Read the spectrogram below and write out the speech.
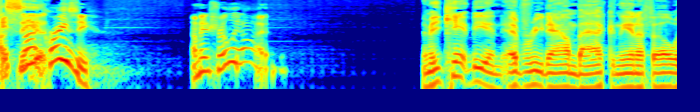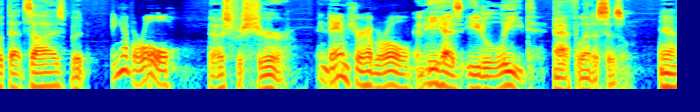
I it's see not it. crazy. I mean, it's really not. I mean, he can't be an every down back in the NFL with that size, but He can have a role. that's for sure. Damn sure have a role. And he has elite athleticism. Yeah.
